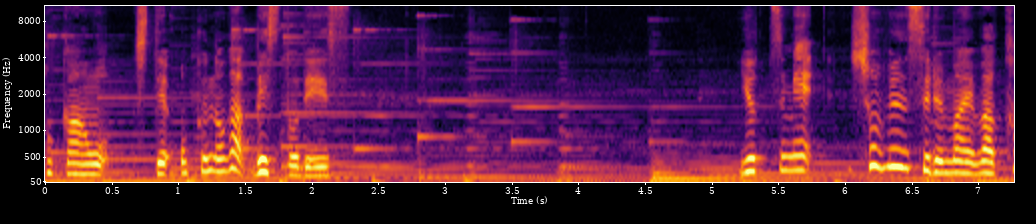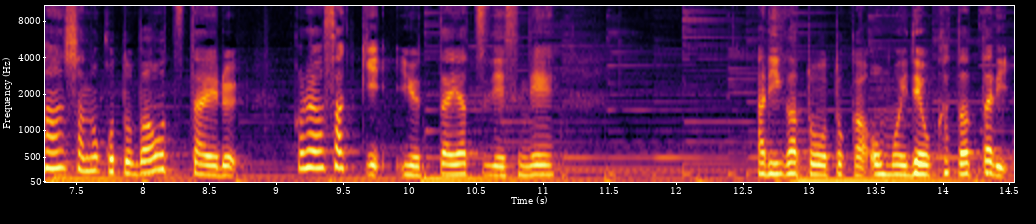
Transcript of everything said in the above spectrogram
保管をしておくのがベストです。4つ目処分する前は感謝の言葉を伝える。これはさっき言ったやつですね。ありがとうとか思い出を語ったり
